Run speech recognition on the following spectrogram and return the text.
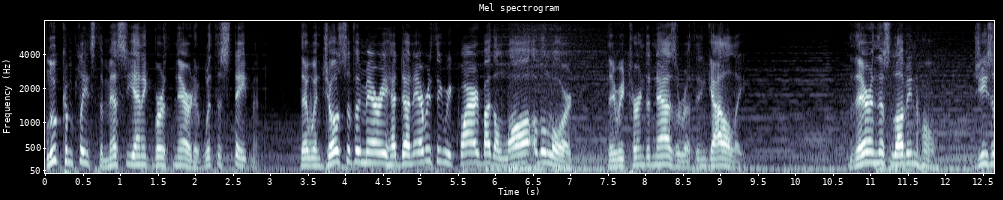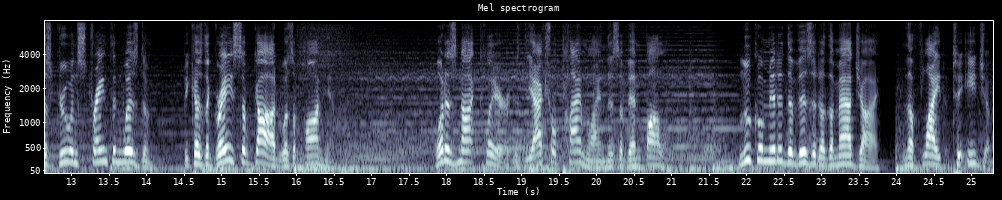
Luke completes the messianic birth narrative with the statement that when Joseph and Mary had done everything required by the law of the Lord, they returned to Nazareth in Galilee. There in this loving home, Jesus grew in strength and wisdom because the grace of God was upon him. What is not clear is the actual timeline this event followed. Luke omitted the visit of the Magi and the flight to Egypt.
